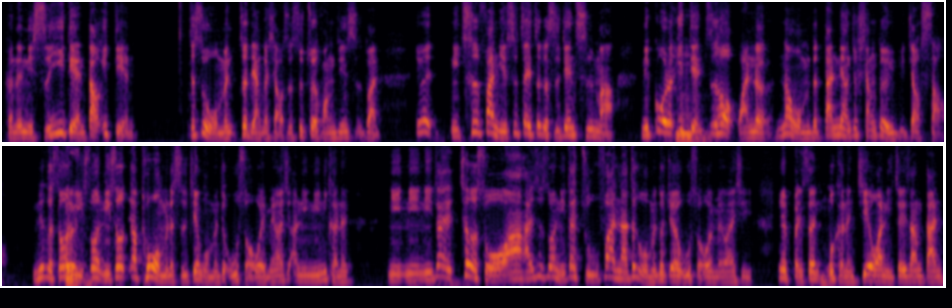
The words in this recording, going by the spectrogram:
可能你十一点到一点，这是我们这两个小时是最黄金时段，因为你吃饭也是在这个时间吃嘛。你过了一点之后，完了，那我们的单量就相对于比较少。那个时候你说你说要拖我们的时间，我们就无所谓，没关系啊。你你你可能，你你你在厕所啊，还是说你在煮饭啊？这个我们都觉得无所谓，没关系。因为本身我可能接完你这一张单，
